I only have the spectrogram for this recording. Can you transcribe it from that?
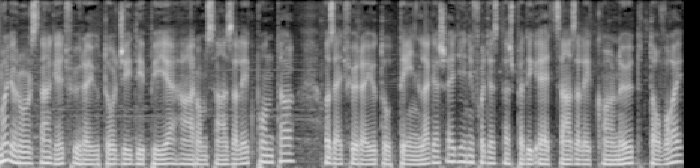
Magyarország egyfőre jutó GDP-je 3 ponttal, az egyfőre jutó tényleges egyéni fogyasztás pedig 1 kal nőtt tavaly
